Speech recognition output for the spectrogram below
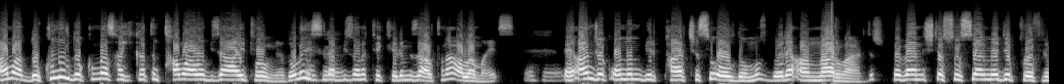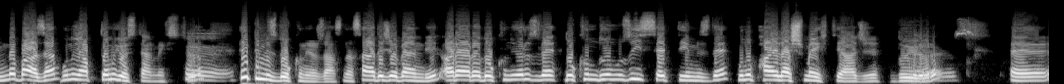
Ama dokunur dokunmaz hakikatin tamamı bize ait olmuyor. Dolayısıyla Hı hı. biz onu tek elimiz altına alamayız. Hı hı. E, ancak onun bir parçası olduğumuz böyle anlar vardır. Ve ben işte sosyal medya profilimde bazen bunu yaptığımı göstermek istiyorum. Hmm. Hepimiz dokunuyoruz aslında. Sadece ben değil. Ara ara dokunuyoruz ve dokunduğumuzu hissettiğimizde bunu paylaşma ihtiyacı duyuyorum. Duyuyoruz. Ee,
